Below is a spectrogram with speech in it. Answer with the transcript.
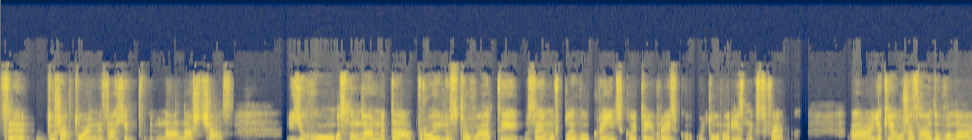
це дуже актуальний захід на наш час. Його основна мета проілюструвати взаємовпливи української та єврейської культури у різних сферах. Як я вже згадувала,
